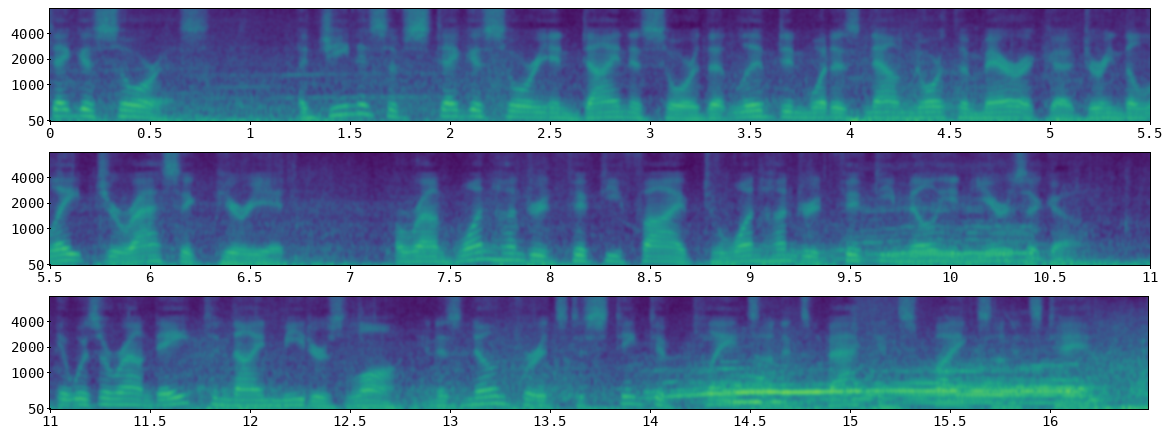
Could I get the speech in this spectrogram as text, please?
Stegosaurus, a genus of stegosaurian dinosaur that lived in what is now North America during the late Jurassic period, around 155 to 150 million years ago. It was around 8 to 9 meters long and is known for its distinctive plates on its back and spikes on its tail.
